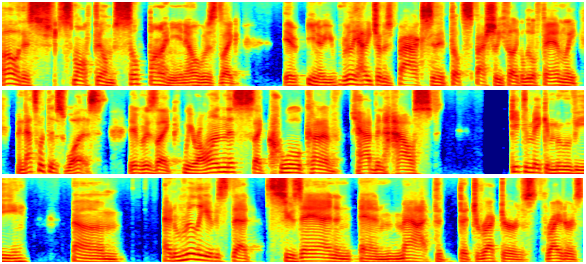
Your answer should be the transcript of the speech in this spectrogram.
oh, this small film so fun, you know, it was like, it, you know, you really had each other's backs and it felt special. You felt like a little family, and that's what this was it was like we were all in this like cool kind of cabin house get to make a movie. Um and really it was that suzanne and and matt the the directors writers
